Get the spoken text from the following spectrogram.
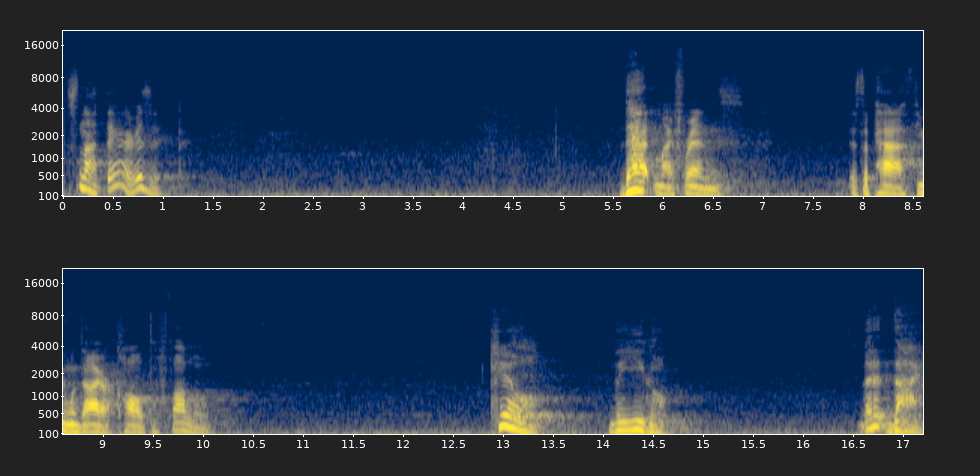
It's not there, is it? That, my friends, is the path you and I are called to follow. Kill the ego. Let it die.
